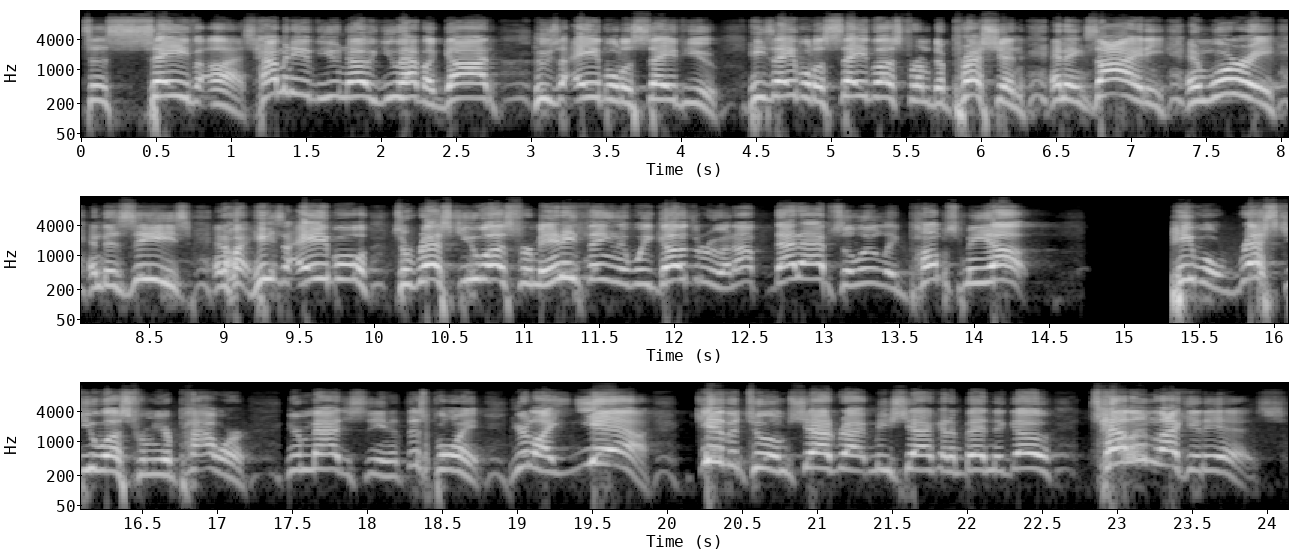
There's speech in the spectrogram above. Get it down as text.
to save us. How many of you know you have a God who's able to save you? He's able to save us from depression and anxiety and worry and disease. And He's able to rescue us from anything that we go through. And I, that absolutely pumps me up. He will rescue us from your power, your majesty. And at this point, you're like, yeah, give it to him, Shadrach, Meshach, and Abednego. Tell him like it is.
